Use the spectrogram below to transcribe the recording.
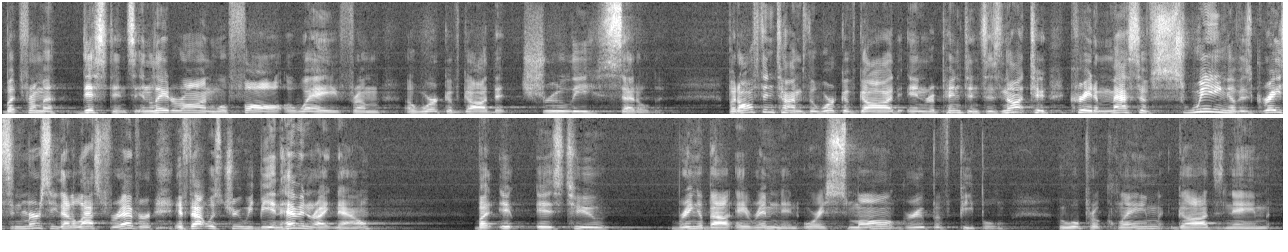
but from a distance, and later on will fall away from a work of God that truly settled. But oftentimes, the work of God in repentance is not to create a massive swing of His grace and mercy that'll last forever. If that was true, we'd be in heaven right now. But it is to bring about a remnant or a small group of people who will proclaim God's name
